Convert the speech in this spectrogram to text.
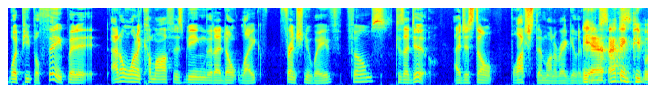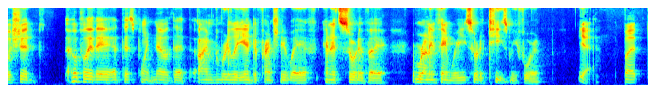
what people think, but it, I don't want to come off as being that I don't like French New Wave films because I do. I just don't watch them on a regular Yeah, basis. I think people should hopefully they at this point know that I'm really into French New Wave and it's sort of a running thing where you sort of tease me for it. Yeah, but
